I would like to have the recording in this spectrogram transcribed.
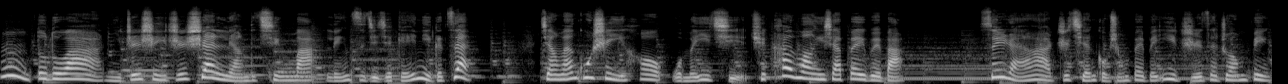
嗯，嘟嘟啊，你真是一只善良的青蛙。玲子姐姐给你个赞。讲完故事以后，我们一起去看望一下贝贝吧。虽然啊，之前狗熊贝贝一直在装病，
